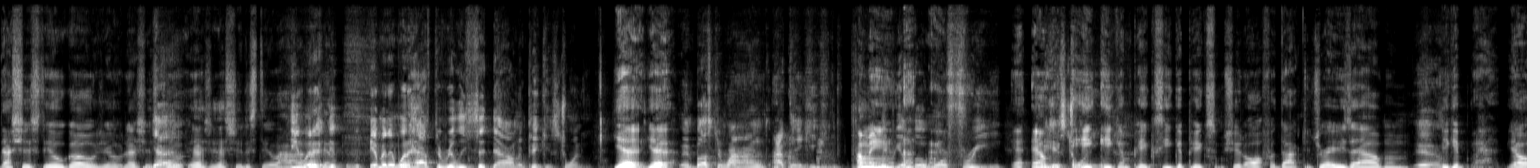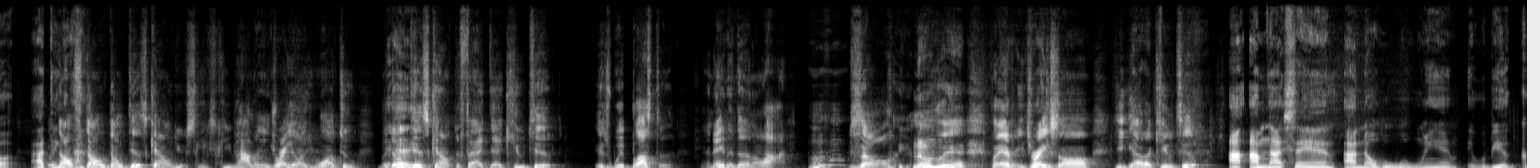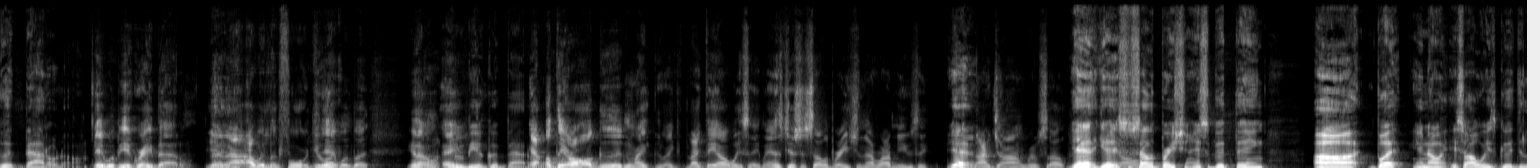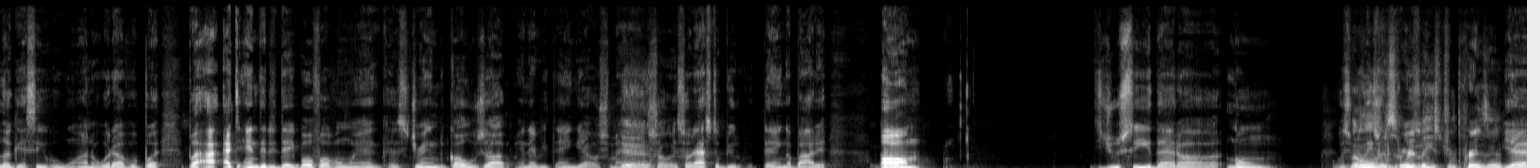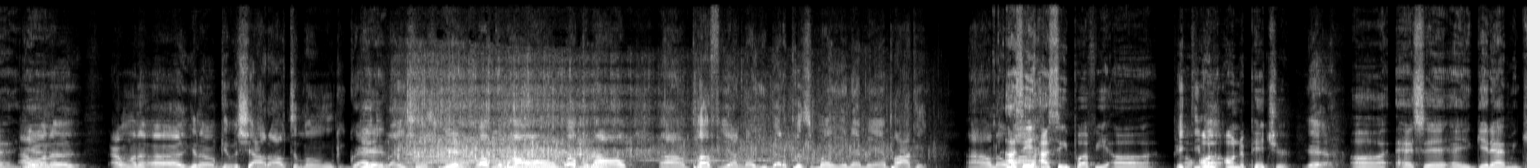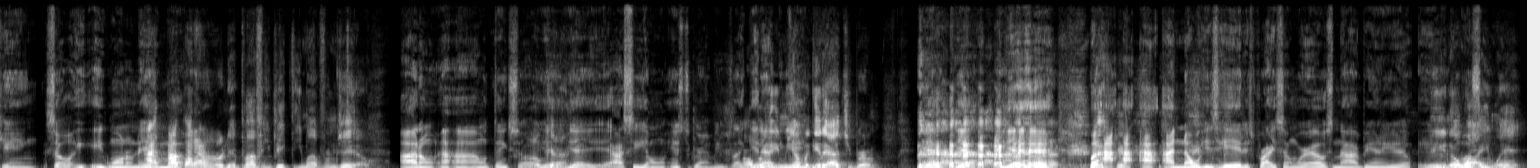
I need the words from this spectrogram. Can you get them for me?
that shit still goes, yo. That shit Yeah. still that shit, that shit is still high. he I would. can- Eminem would have to really sit down and pick his twenty. yeah, yeah. And Busta Rhymes, I think he can probably mean, be a little uh, more free And- with his he, twenty. he can pick he could pick some shit off of Dr. Dre's album. Yeah. He could yo, I But think don't don't don't discount. You keep, keep hollering Dre all you want to, but Yeah. don't discount the fact that Q-Tip is with Buster, and they done done a lot. Mm-hmm. So you know what I'm mm-hmm. saying. For every Dre song, he got a Q-Tip. I, I'm not saying I know who will win. It would be a good battle though. It would be a great battle. Yeah, I, I would look forward to that one. But you know, It hey, would be a good battle. though. they're all good, and like like like they always say, man, it's just a celebration of our music, Yeah. and our genre. So Yeah, yeah, it's a celebration. It's a good thing. Uh, but you know, it's always good to look and see who won or whatever. But but I, at the end of the day, both of them win because stream goes up and everything else, man. Yeah. So so that's the beautiful thing about it. Um, did you see that uh Loon was Loon released from prison? released from prison. Yeah, I wanna I wanna uh, you know, give a shout out to Loon. Congratulations. Yeah, Welcome yeah, home. Welcome home. Um, Puffy, I know you better put some money in that man pocket. I don't know why. I see I see Puffy uh Picked him on, up. on the picture. Yeah. Uh had said, Hey, get at me, King. So he, he wanted him to hit I, him up. I thought I heard that Puffy picked him up from jail. I don't uh, I don't think so. Yeah, Okay. yeah, yeah. I see on Instagram he was like, Oh, believe me, I'm gonna get bro. at you, bro. Yeah, yeah, yeah. But I, I, I, I know his head is probably somewhere else, not being here. here Do you know why he went?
